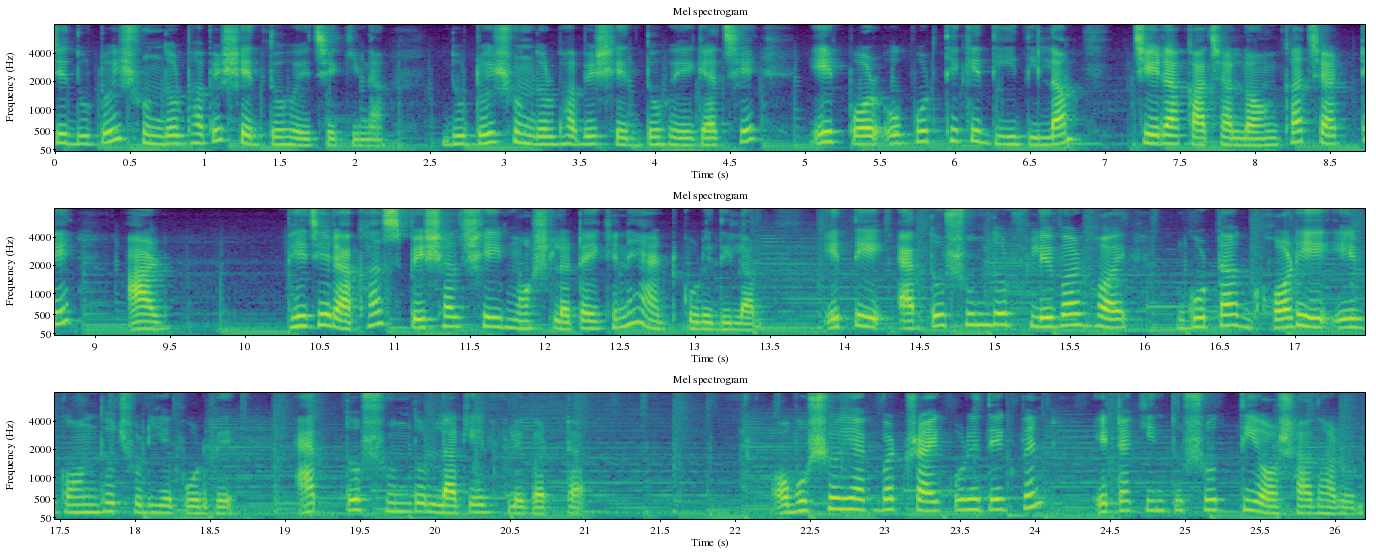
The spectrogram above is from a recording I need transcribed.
যে দুটোই সুন্দরভাবে সেদ্ধ হয়েছে কিনা। দুটোই সুন্দরভাবে সেদ্ধ হয়ে গেছে। এরপর ওপর থেকে দিয়ে দিলাম চেরা কাঁচা লঙ্কা চারটে আর ভেজে রাখা স্পেশাল সেই মশলাটা এখানে অ্যাড করে দিলাম। এতে এত সুন্দর ফ্লেভার হয়, গোটা ঘরে এর গন্ধ ছড়িয়ে পড়বে। এত সুন্দর লাগে এর ফ্লেভারটা অবশ্যই একবার ট্রাই করে দেখবেন, এটা কিন্তু সত্যি অসাধারণ।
